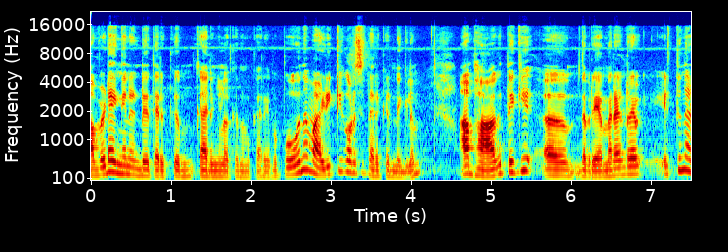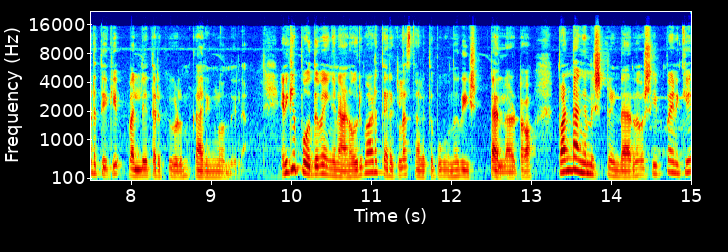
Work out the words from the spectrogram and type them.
അവിടെ എങ്ങനെയുണ്ട് തിരക്കും കാര്യങ്ങളൊക്കെ നമുക്കറിയാം. അപ്പോൾ പോകുന്ന വഴിക്ക് കുറച്ച് തിരക്കുണ്ടെങ്കിലും ആ ഭാഗത്തേക്ക് എന്താ പറയുക മെറാൻ ഡ്രൈവ് എത്തുന്നിടത്തേക്ക് വലിയ തിരക്കുകളും കാര്യങ്ങളും ഒന്നുമില്ല എനിക്ക് പൊതുവെ ഇങ്ങനെയാണ് ഒരുപാട് തിരക്കുള്ള സ്ഥലത്ത് പോകുന്നത് ഇഷ്ടമല്ല കേട്ടോ. പണ്ട് അങ്ങനെ ഇഷ്ടമുണ്ടായിരുന്നു. പക്ഷേ ഇപ്പോൾ എനിക്ക്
